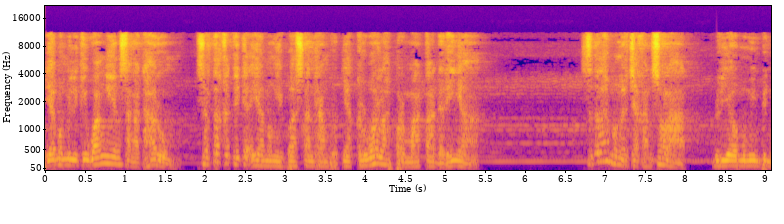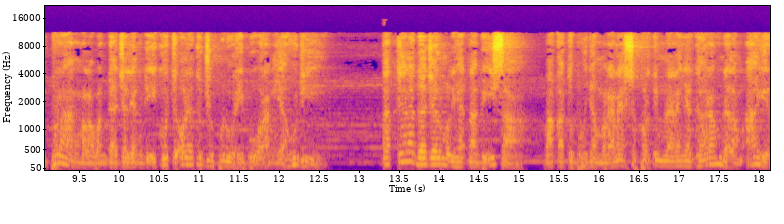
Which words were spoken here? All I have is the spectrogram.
Ia memiliki wangi yang sangat harum, serta ketika ia mengibaskan rambutnya keluarlah permata darinya. Setelah mengerjakan sholat, beliau memimpin perang melawan Dajjal yang diikuti oleh 70 ribu orang Yahudi. Tatkala Dajjal melihat Nabi Isa, maka tubuhnya meleleh seperti melelehnya garam dalam air.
